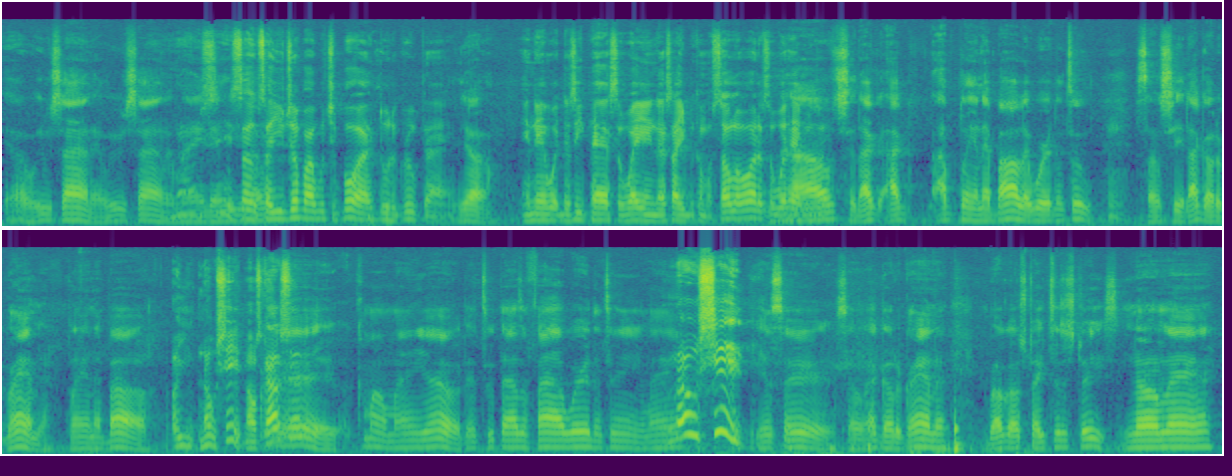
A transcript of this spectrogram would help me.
Yeah, we was shining. We was shining, No man. shit. Then we, so, you know, so you jump out with your boy, do the group thing. yeah. And then what does he pass away and that's how you become a solo artist or what no, happens? shit, I, I, I'm playing that ball at Worthing too. Hmm. So, shit, I go to Grambling playing that ball. Oh you no shit. On scholarship? Yeah, come on, man. Yo, that 2005 Worthing team, man. No shit. Yes, sir. So I go to Grambling, bro. Go straight to the streets. You know what I'm saying?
